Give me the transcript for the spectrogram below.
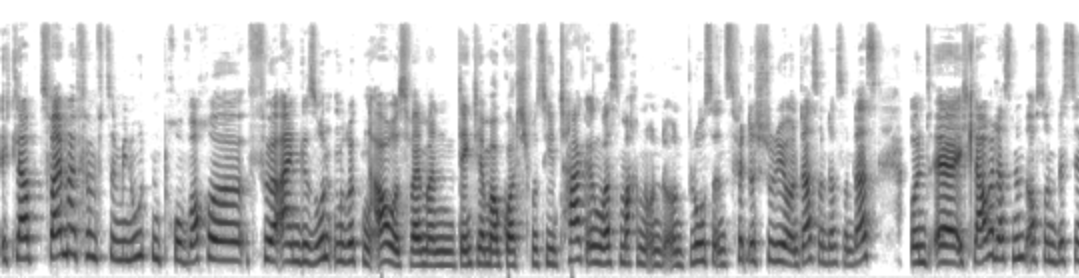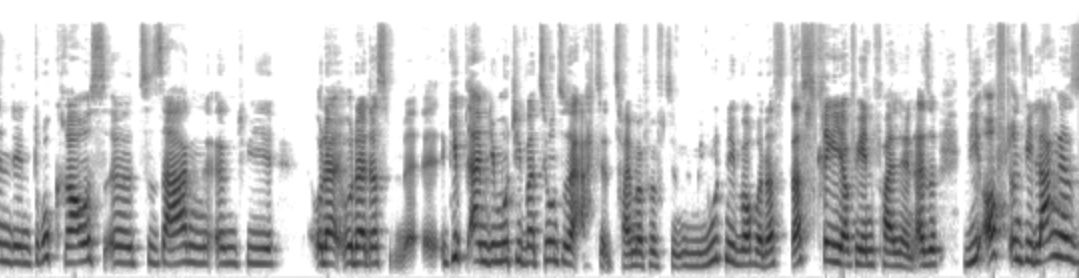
ich glaube, zweimal 15 Minuten pro Woche für einen gesunden Rücken aus, weil man denkt ja immer, oh Gott, ich muss jeden Tag irgendwas machen und, und bloß ins Fitnessstudio und das und das und das. Und äh, ich glaube, das nimmt auch so ein bisschen den Druck raus, äh, zu sagen, irgendwie, oder, oder das äh, gibt einem die Motivation zu sagen, ach, zweimal 15 Minuten die Woche, das, das kriege ich auf jeden Fall hin. Also wie oft und wie lange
